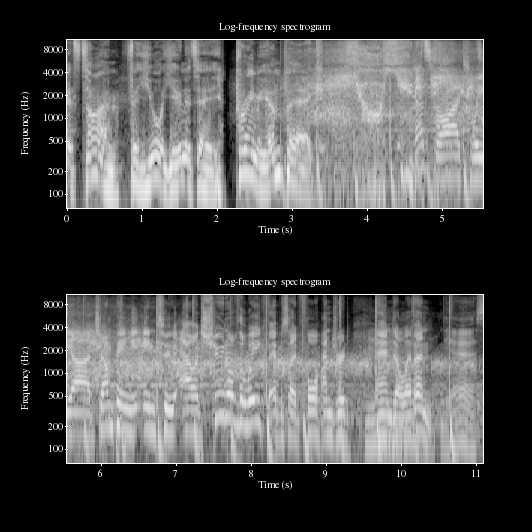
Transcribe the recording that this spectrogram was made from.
It's time for your Unity Premium Pick. Unity. That's right. We are jumping into our tune of the week for episode 411. Yes,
